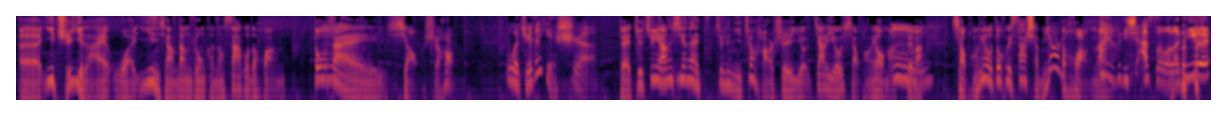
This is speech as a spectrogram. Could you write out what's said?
呃，一直以来我印象当中，可能撒过的谎都在小时候。我觉得也是，对，就君阳现在就是你正好是有家里有小朋友嘛，嗯对吧？小朋友都会撒什么样的谎呢？哎呦，你吓死我了！你以为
